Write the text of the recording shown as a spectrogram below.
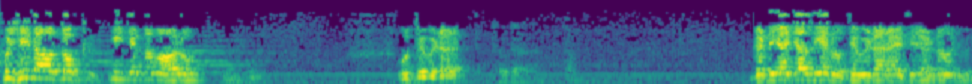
ਖੁਸ਼ੀ ਦਾ ਉਦੋਂ ਕੀ ਚੰਗਾ ਮਾਹੌਲ ਹੋ ਉੱਥੇ ਵੀ ਡਰ ਗੱਡੀਆਂ ਚੱਲਦੀਆਂ ਨੇ, ਉੱਥੇ ਵੀ ਡਰ ਐਕਸੀਡੈਂਟ ਹੋ ਜਵੇ।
